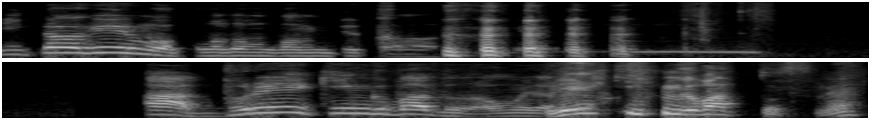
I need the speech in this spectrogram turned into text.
イカゲームは子供が見てたな。あ、ブレイキングバッドだ、思いブ出しレイキングバットっすね。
